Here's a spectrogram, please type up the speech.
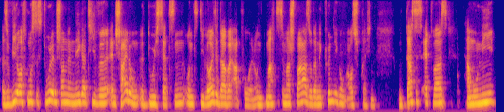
Also wie oft musstest du denn schon eine negative Entscheidung äh, durchsetzen und die Leute dabei abholen? Und macht es immer Spaß oder eine Kündigung aussprechen? Und das ist etwas, Harmonie,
